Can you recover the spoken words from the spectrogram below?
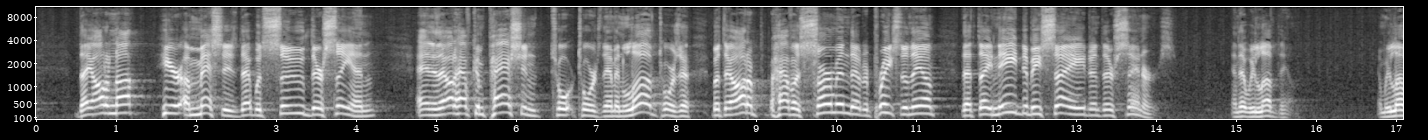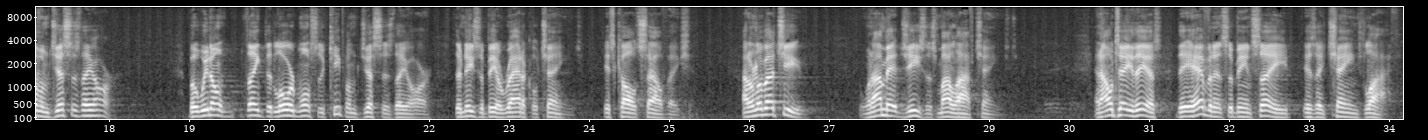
They ought to not hear a message that would soothe their sin, and they ought to have compassion to- towards them and love towards them, but they ought to have a sermon that would preach to them that they need to be saved and they're sinners, and that we love them. And we love them just as they are. But we don't think that Lord wants to keep them just as they are. There needs to be a radical change. It's called salvation. I don't know about you. But when I met Jesus, my life changed. And I'll tell you this the evidence of being saved is a changed life.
